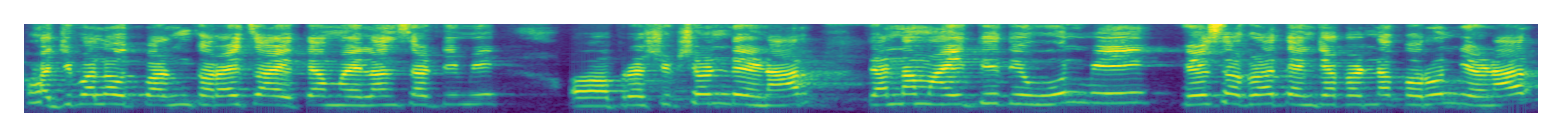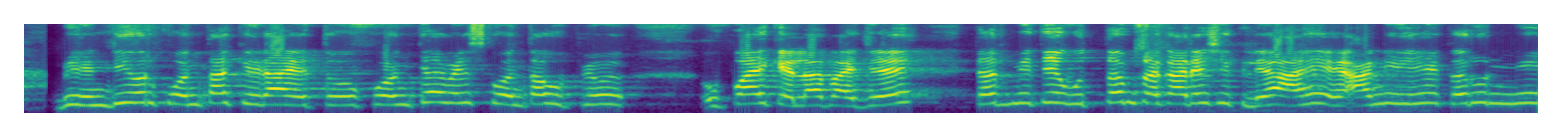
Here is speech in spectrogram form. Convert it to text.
भाजीपाला उत्पादन करायचं आहे त्या महिलांसाठी मी प्रशिक्षण देणार. त्यांना माहिती देऊन मी हे सगळं त्यांच्याकडनं करून घेणार. भेंडीवर कोणता किडा येतो? कोणत्या वेळेस कोणता उपयोग उपाय केला पाहिजे? तर मी ते उत्तम प्रकारे शिकले आहे आणि हे करून मी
